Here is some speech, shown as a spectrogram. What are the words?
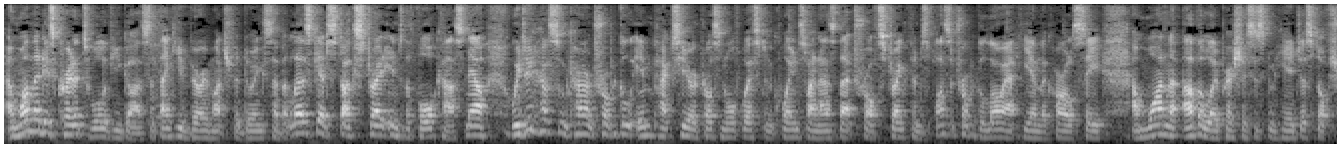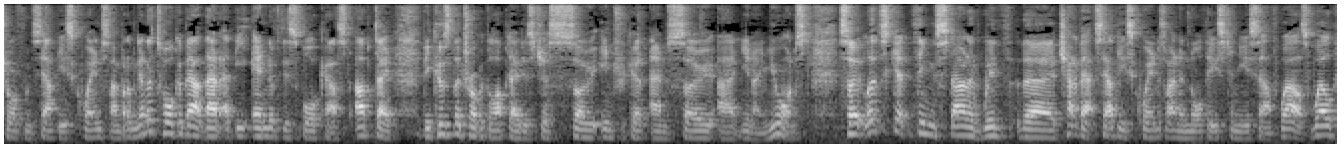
and one that is credit to all of you guys. So thank you very much for doing so. But let's get stuck straight into the forecast. Now, we do have some current tropical impacts here across northwestern Queensland as that trough strengthens, plus a tropical low out here in the Coral Sea, and one other low pressure system here just offshore from southeast Queensland. But I'm going to talk about that at the end of this forecast update because the tropical update is just so intricate and so, uh, you know, nuanced. So let's get things started with the chat about southeast Queensland and northeastern New South Wales. Well,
